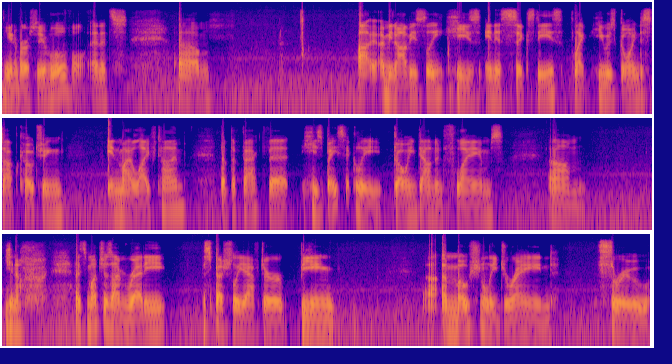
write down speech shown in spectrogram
University of Louisville, and it's. Um, I, I mean, obviously, he's in his 60s. Like, he was going to stop coaching in my lifetime, but the fact that he's basically going down in flames, um, you know, as much as I'm ready, especially after being uh, emotionally drained through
